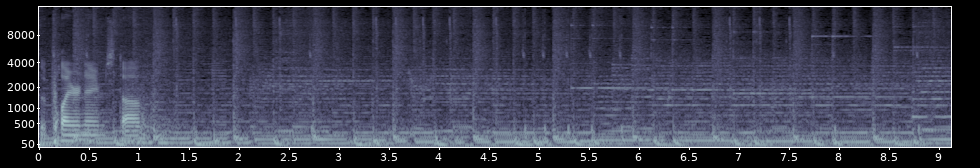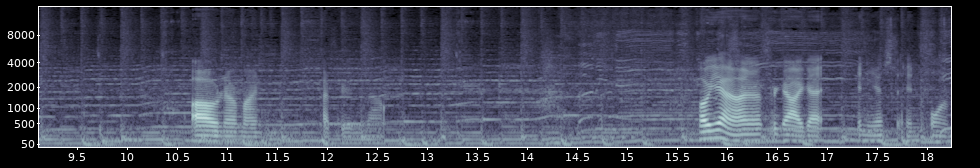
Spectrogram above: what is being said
the player name stuff? Oh, never mind. I figured it out. Oh yeah, I forgot I got NES to inform.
